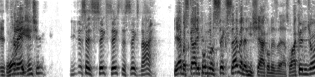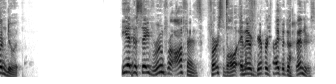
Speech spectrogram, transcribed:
It's One three inch? You just said six six to six nine. Yeah, but Scottie Pippen was six seven and he shackled his ass. Why couldn't Jordan do it? He had to save room for offense, first of all, and they're different type of defenders.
